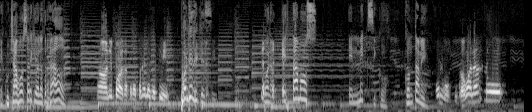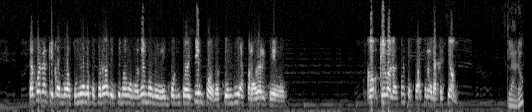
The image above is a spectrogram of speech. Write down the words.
¿Escuchás vos, Sergio, del otro lado? No, no importa, pero ponele que sí. Ponele que sí. Bueno, estamos en México. Contame. en México. Bueno, me- ¿se acuerdan que cuando asumió López Obrador dijimos, bueno, démosle un poquito de tiempo, los 100 días, para ver qué, qué evaluación se puede hacer de la gestión? Claro.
